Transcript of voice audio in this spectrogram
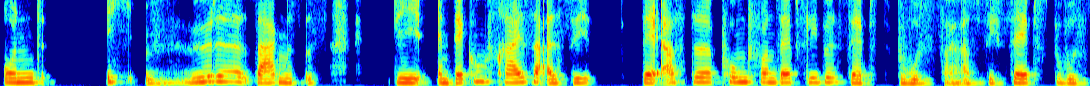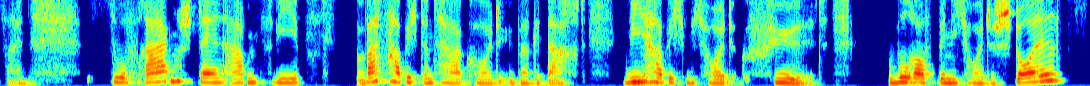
und ich würde sagen, das ist die Entdeckungsreise, also die, der erste Punkt von Selbstliebe, Selbstbewusstsein, also sich Selbstbewusstsein. So Fragen stellen abends wie, was habe ich den Tag heute über gedacht? Wie mhm. habe ich mich heute gefühlt? Worauf bin ich heute stolz?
